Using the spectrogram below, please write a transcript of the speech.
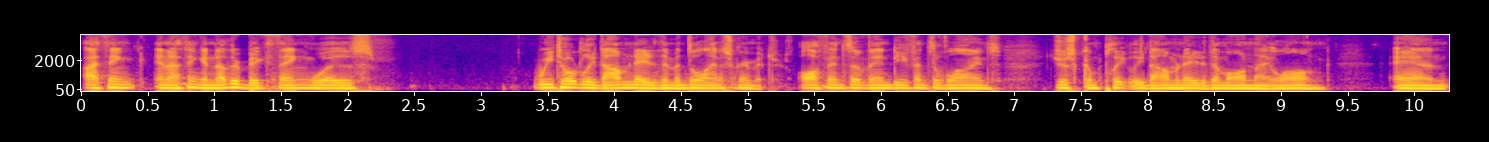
I think, and I think another big thing was we totally dominated them at the line of scrimmage, offensive and defensive lines, just completely dominated them all night long. And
